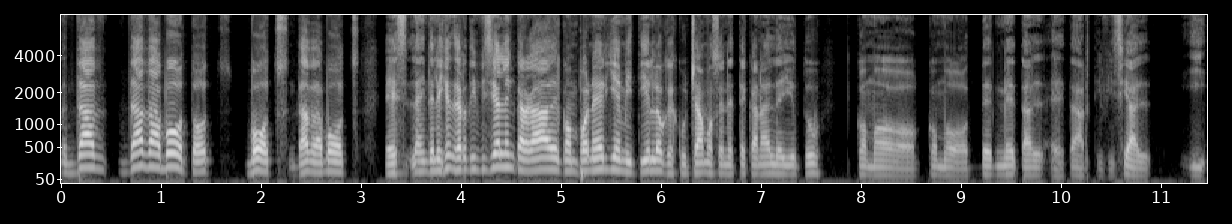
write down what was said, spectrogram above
Dad- Dada Bots, bots, Dada Bots es la inteligencia artificial encargada de componer y emitir lo que escuchamos en este canal de YouTube como, como death metal eh, artificial y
